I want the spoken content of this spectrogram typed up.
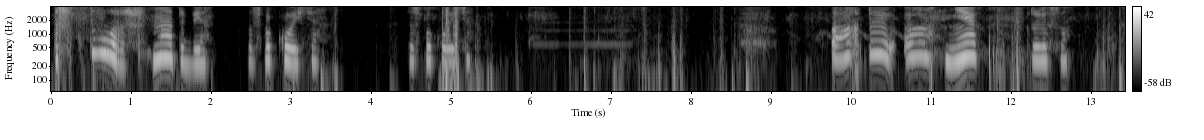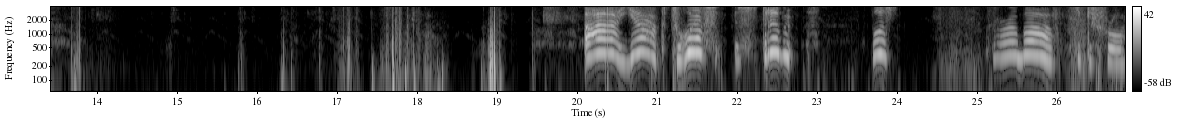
Та що ти твориш? На тобі. Заспокойся. Заспокойся. Ах ты, а, не, крыса. А, як? Чого я стриб... Пострибав тільки що.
